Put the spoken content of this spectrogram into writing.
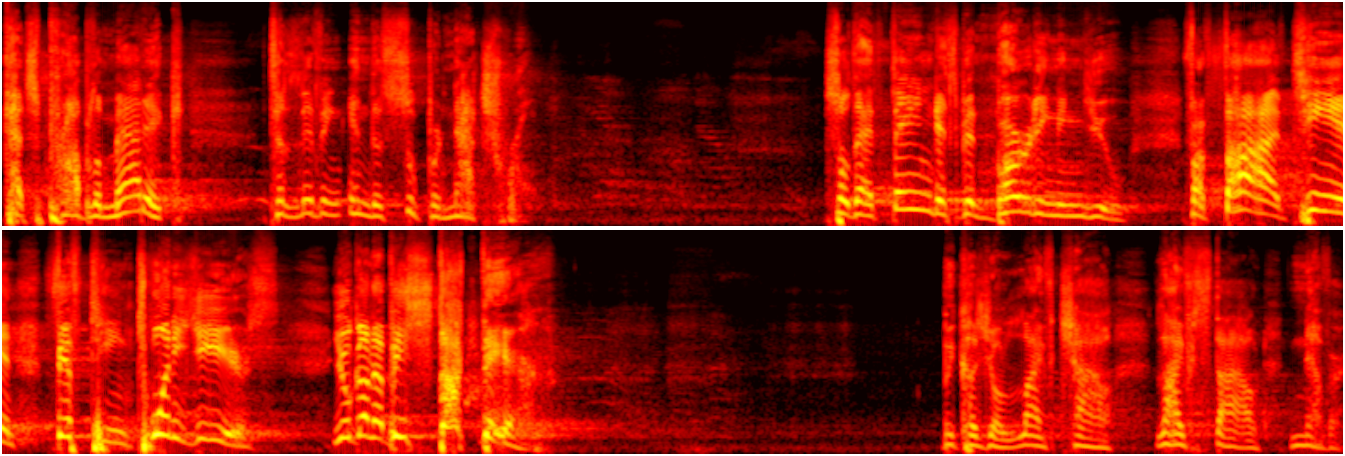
that's problematic to living in the supernatural. So that thing that's been burdening you for 5, 10, 15, 20 years, you're gonna be stuck there. Because your life child, lifestyle never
